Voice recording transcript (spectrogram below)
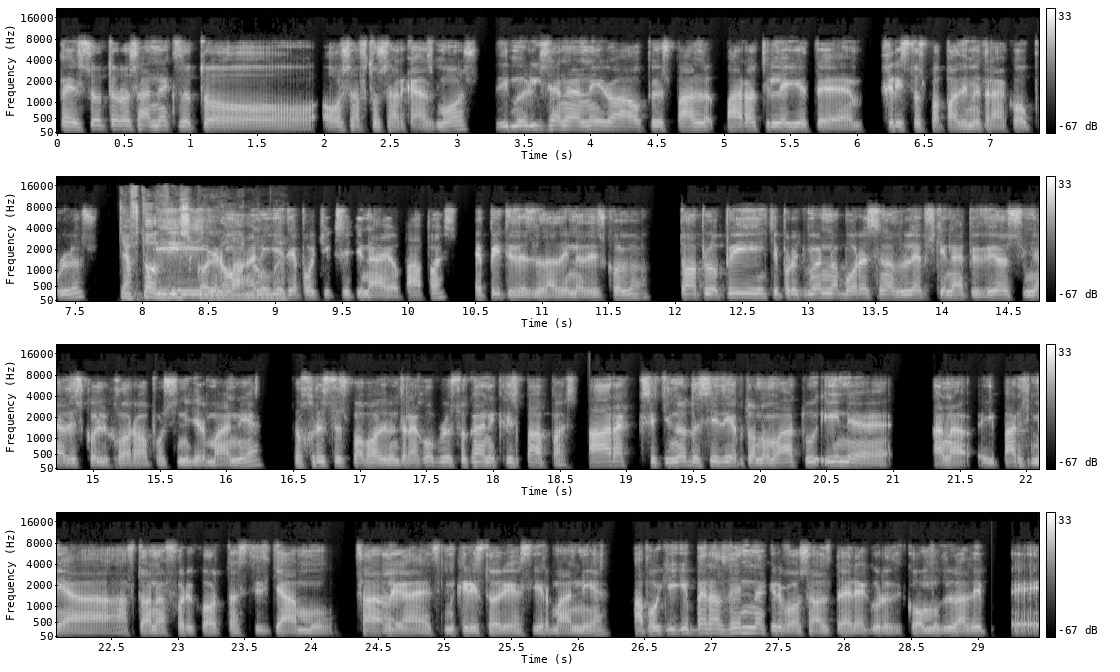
περισσότερο ως ανέκδοτο, ως αυτοσαρκασμός, δημιούργησε έναν ήρωα ο οποίος παρότι λέγεται Χρήστος Παπαδημητρακόπουλος. Και αυτό δύσκολο. όνομα. γιατί από εκεί ξεκινάει ο Πάπας. Επίτηδες δηλαδή είναι δύσκολο το απλοποιεί και προκειμένου να μπορέσει να δουλέψει και να επιβιώσει μια δύσκολη χώρα όπως είναι η Γερμανία, το Χρήστος Παπαδημητρακόπουλος το κάνει Κρι Πάπα. Άρα, ξεκινώντας ήδη από το όνομά του, είναι, ανα, υπάρχει μια αυτοαναφορικότητα στη δικιά μου, θα έλεγα έτσι, μικρή ιστορία στη Γερμανία. Από εκεί και πέρα δεν είναι ακριβώς alter ego δικό μου. Δηλαδή, ε,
